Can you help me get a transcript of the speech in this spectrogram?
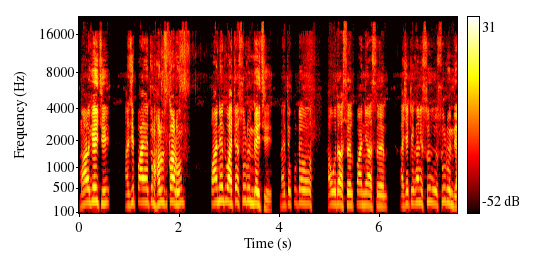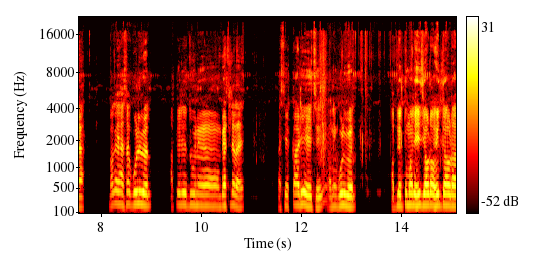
माळ घ्यायची अशी पायातून हळूच काढून पाण्यात वाहत्या सोडून द्यायची. नाही तर कुठं हौद असेल पाणी असेल अशा ठिकाणी सो सोडून द्या. बघा हे असा गुळवेल आपल्याला दोन भेटलेला आहे. असे काडी यायचे आणि गुळवेल आपल्याला तुम्हाला हे जेवढा होईल तेवढा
